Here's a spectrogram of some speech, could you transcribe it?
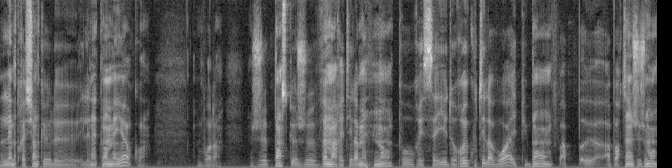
l'impression que est nettement meilleur, quoi. Voilà. Je pense que je vais m'arrêter là maintenant pour essayer de réécouter la voix et puis bon, euh, apporter un jugement.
